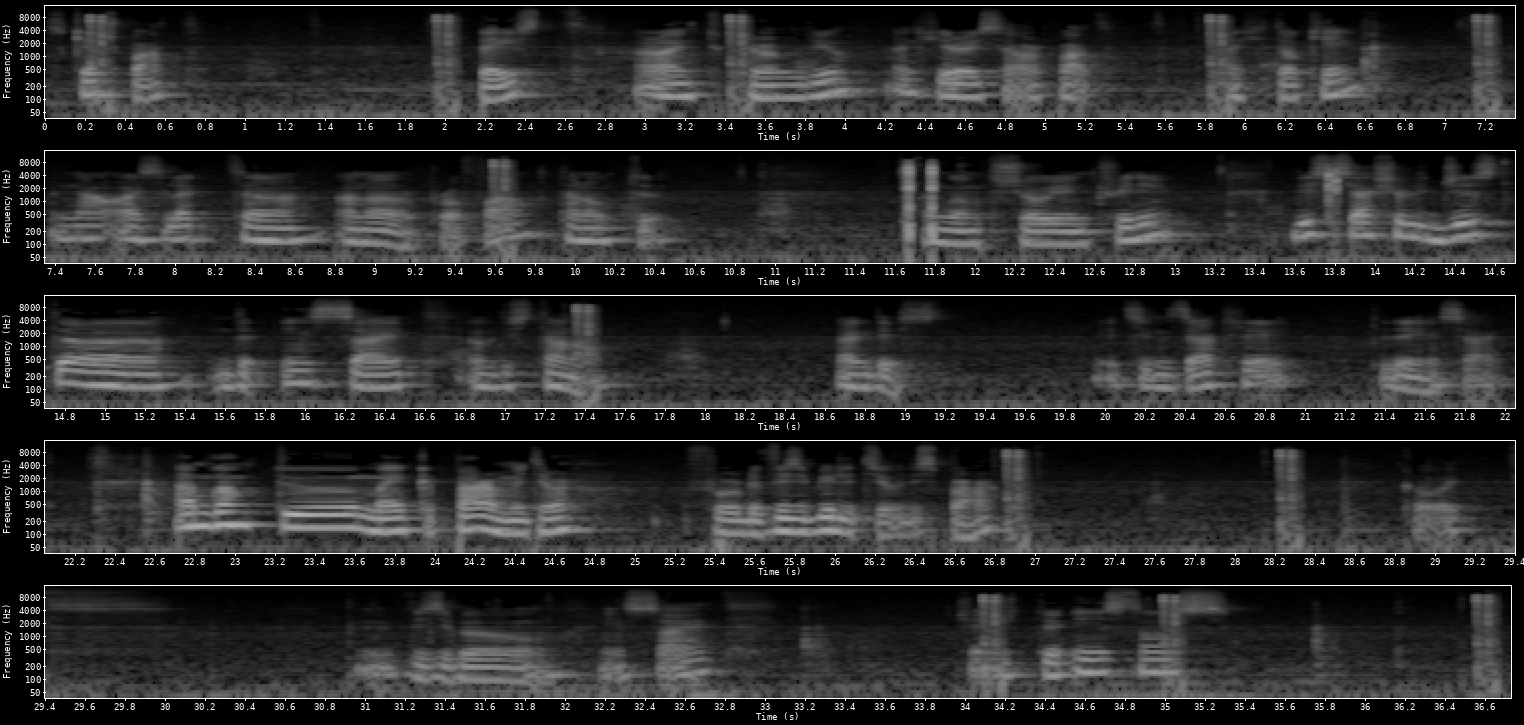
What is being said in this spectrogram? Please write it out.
sketch path paste align to curve view and here is our path. I hit OK now I select uh, another profile tunnel 2 I'm going to show you in 3D this is actually just uh, the inside of this tunnel like this. It's exactly to the inside. I'm going to make a parameter for the visibility of this part. Call it visible inside. Change it to instance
